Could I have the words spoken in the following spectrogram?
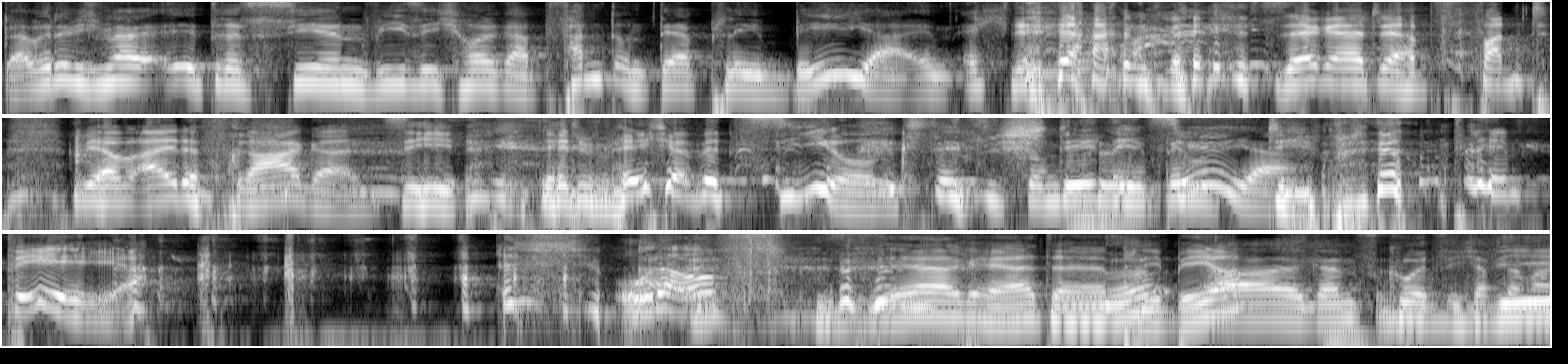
Da würde mich mal interessieren, wie sich Holger Pfand und der Plebejer im echten Ja, sehr geehrter Herr Pfand, wir haben eine Frage an Sie. In welcher Beziehung Stehen Sie zum steht Sie Plebejer? zum Ple- Plebejer? Oder auch sehr geehrter Herr Ne? Plebejer. Ah, ganz kurz, ich habe da mal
